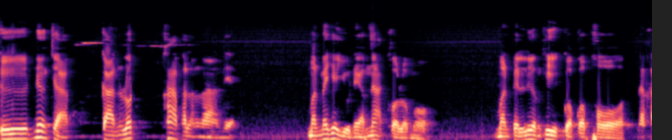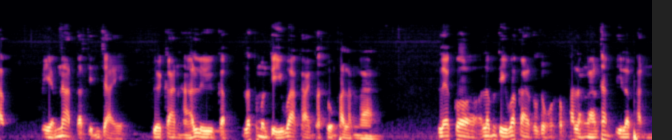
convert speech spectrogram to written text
คือเนื่องจากการลดค่าพลังงานเนี่ย มันไม่ใช่อยู่ในอำนาจคอรมอมันเป็นเรื่องที่กกพนะครับ มีอำนาจตัดสินใจ โดยการหารือกับรัฐมนตรีว่าการกระทรวงพลังงาน แล้วก็รัฐมนตรีว่าการกระทรวงพลังงานท่านปีละพันธ์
